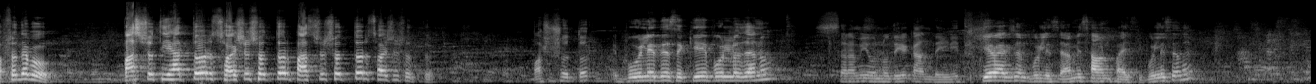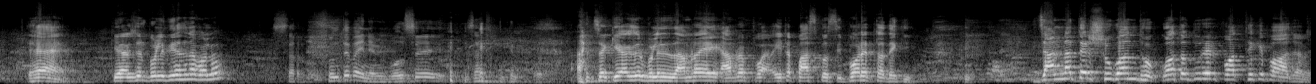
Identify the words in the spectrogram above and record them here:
অপশন দেব? পাঁচশো তিয়াত্তর ছয়শো সত্তর পাঁচশো সত্তর ছয়শো সত্তর। পাঁচশো সত্তর? বলে দেশে কে বলল জানো? স্যার আমি অন্যদিকে কান দেইনি কেউ একজন বলেছে আমি সাউন্ড পাইছি বলেছে না? হ্যাঁ কেউ একজন বলে দিয়েছে না বলো? স্যার শুনতে পাইনি আমি বলছে আচ্ছা কেউ একজন বলে দিয়েছে আমরা এই- আমরা এটা পাস করছি পরেরটা দেখি। জান্নাতের সুগন্ধ কত দূরের পথ থেকে পাওয়া যাবে?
